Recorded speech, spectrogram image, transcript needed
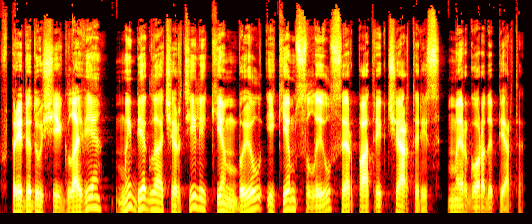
В предыдущей главе мы бегло очертили, кем был и кем слыл сэр Патрик Чартерис, мэр города Перта.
